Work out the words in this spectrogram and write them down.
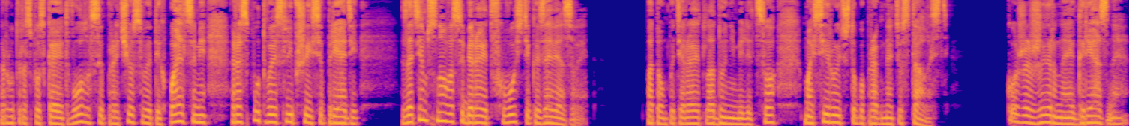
Рут распускает волосы, прочесывает их пальцами, распутывая слипшиеся пряди — затем снова собирает в хвостик и завязывает. Потом потирает ладонями лицо, массирует, чтобы прогнать усталость. Кожа жирная, грязная,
